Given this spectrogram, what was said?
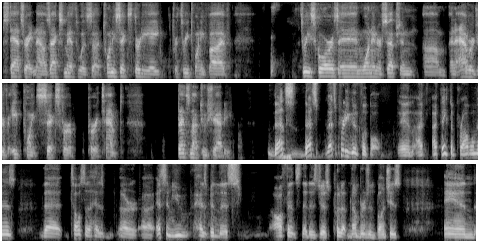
stats right now. Zach Smith was uh, 26 38 for 325, three scores and one interception, um, an average of 8.6 for per attempt. That's not too shabby. That's that's that's pretty good football, and I I think the problem is that Tulsa has or uh, SMU has been this offense that has just put up numbers in bunches, and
